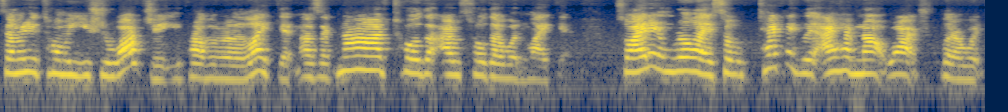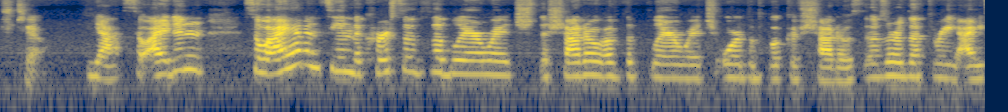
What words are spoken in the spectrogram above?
somebody told me you should watch it. You probably really like it. And I was like, "Nah, I've told I was told I wouldn't like it." So I didn't realize so technically I have not watched Blair Witch 2. Yeah, so I didn't. So I haven't seen the Curse of the Blair Witch, the Shadow of the Blair Witch, or the Book of Shadows. Those are the three I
